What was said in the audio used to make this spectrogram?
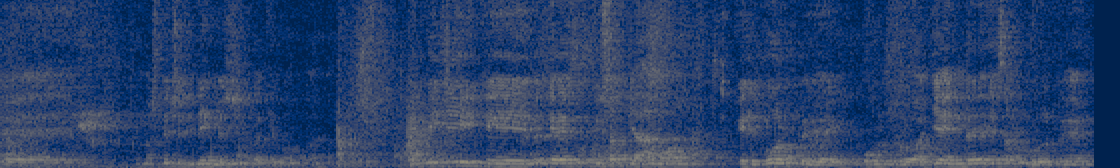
Eh, una specie di nemesi in qualche modo. Eh. E quindi che, perché tutti sappiamo che il golpe contro Allende è stato un golpe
